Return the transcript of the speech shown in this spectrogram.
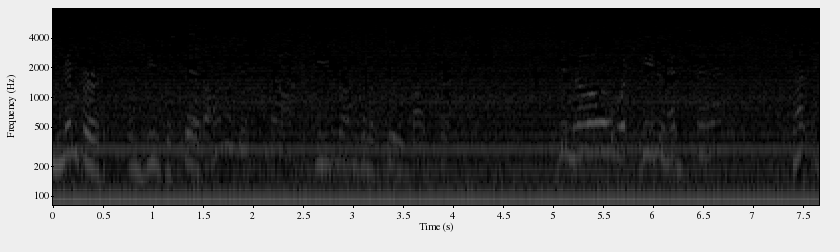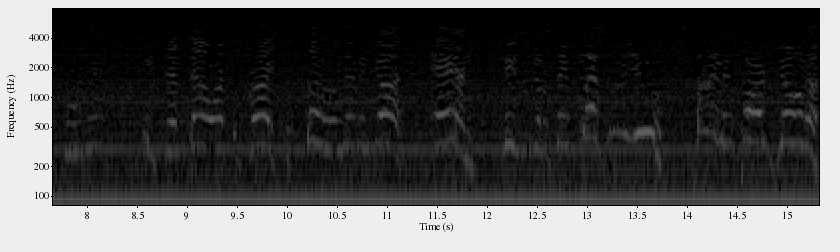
Remember when Jesus said, On this rock, Peter, I'm going to build my church. You know what Peter had said right before that? He said, Thou art the Christ, the Son of the living God. And Jesus is going to say, Blessed are you, Simon Bar Jonah,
